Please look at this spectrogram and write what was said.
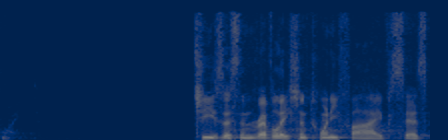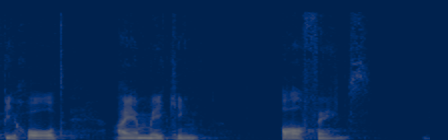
point. Jesus in Revelation 25 says, Behold, I am making all things new.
